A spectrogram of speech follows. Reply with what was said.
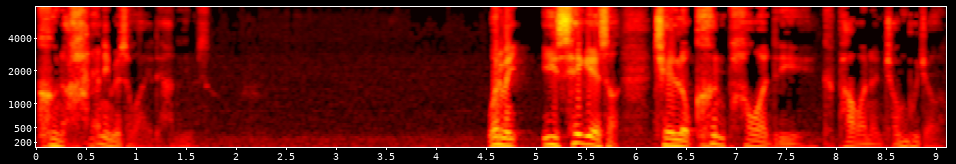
그건 하나님에서 와야 돼, 하나님에서. 왜냐면 이 세계에서 제일로 큰 파워들이 그 파워는 정부죠.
